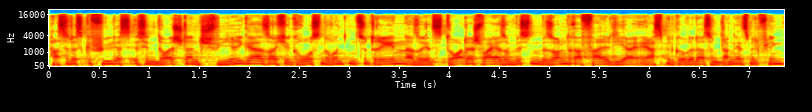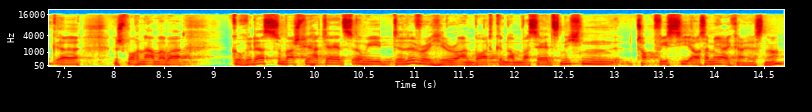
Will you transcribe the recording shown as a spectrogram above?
Hast du das Gefühl, das ist in Deutschland schwieriger, solche großen Runden zu drehen? Also jetzt DoorDash war ja so ein bisschen ein besonderer Fall, die ja erst mit Gorillas und dann jetzt mit Flink äh, gesprochen haben. Aber Gorillas zum Beispiel hat ja jetzt irgendwie Delivery Hero an Bord genommen, was ja jetzt nicht ein Top-VC aus Amerika ist, ne?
